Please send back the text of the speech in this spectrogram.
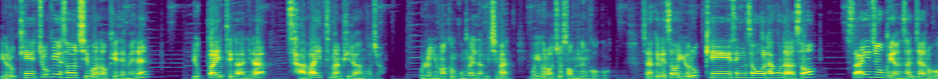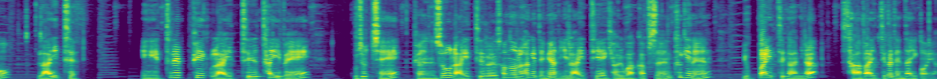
이렇게 쪼개서 집어넣게 되면은 6바이트가 아니라 4바이트만 필요한 거죠. 물론 이만큼 공간이 남지만 뭐 이건 어쩔 수 없는 거고. 자, 그래서 이렇게 생성을 하고 나서 사이즈 오브 연산자로 라이트 이 트래픽 라이트 타입의 구조체 변수 라이트를 선언을 하게 되면 이 라이트의 결과 값은 크기는 6바이트가 아니라 4바이트가 된다 이거예요.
